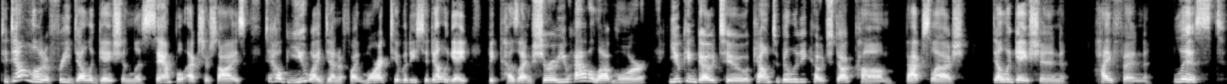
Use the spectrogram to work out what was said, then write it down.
To download a free delegation list sample exercise to help you identify more activities to delegate, because I'm sure you have a lot more, you can go to accountabilitycoach.com backslash delegation hyphen list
